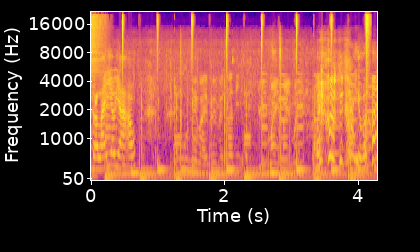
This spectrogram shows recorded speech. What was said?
สไลด์ยาวพูดไม่ไหวไปแบบนี้ ไม่ไม่ไม่ๆไม่ว่าใครว่าเ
